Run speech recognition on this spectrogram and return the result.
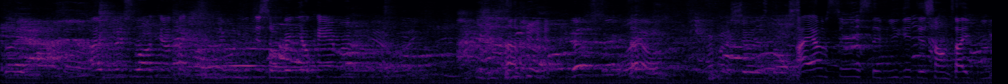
Hey, Miss Rock, can I take, you wanna get this on video camera? Well, I'm going to show this to all six Hey, I'm serious, if you get this on tape, you,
